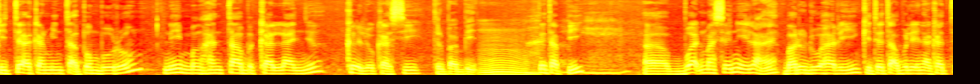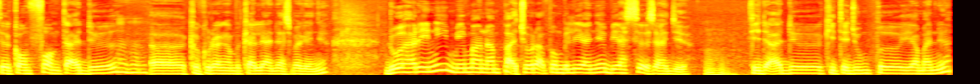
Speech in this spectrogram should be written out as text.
kita akan minta pemborong ni menghantar bekalannya ke lokasi terbabit. Mm. Tetapi okay uh, buat masa ni lah eh, baru dua hari kita tak boleh nak kata confirm tak ada uh, kekurangan bekalan dan sebagainya. Dua hari ni memang nampak corak pembeliannya biasa sahaja. Uh-huh. tidak ada kita jumpa yang mana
